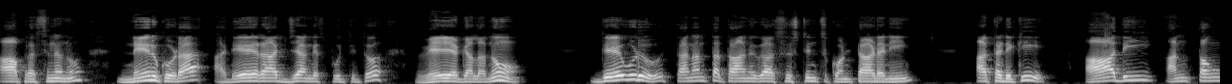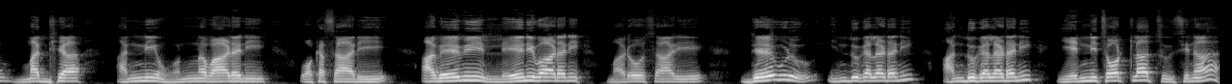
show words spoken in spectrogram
ఆ ప్రశ్నను నేను కూడా అదే రాజ్యాంగ స్ఫూర్తితో వేయగలను. దేవుడు తనంత తానుగా సృష్టించుకుంటాడని అతడికి ఆది అంతం మధ్య అన్నీ ఉన్నవాడని ఒకసారి అవేమీ లేనివాడని మరోసారి దేవుడు ఇందుగలడని అందుగలడని ఎన్ని చోట్ల చూసినా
